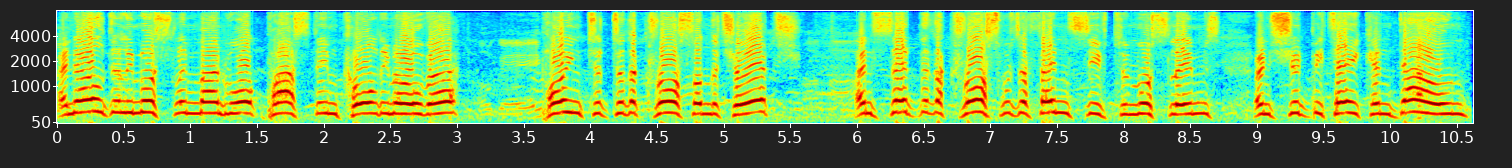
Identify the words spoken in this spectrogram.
An elderly Muslim man walked past him, called him over, pointed to the cross on the church, and said that the cross was offensive to Muslims and should be taken down.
